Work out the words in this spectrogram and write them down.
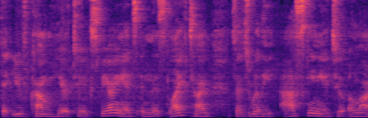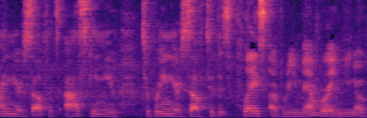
that you've come here to experience in this lifetime. So it's really asking you to align yourself. It's asking you to bring yourself to this place of remembering, you know,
